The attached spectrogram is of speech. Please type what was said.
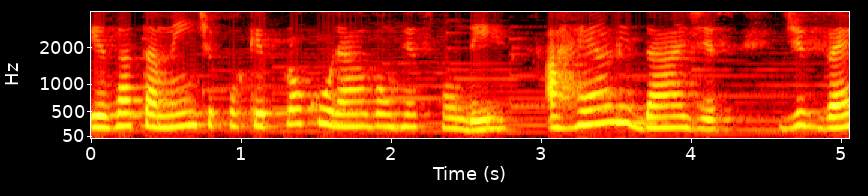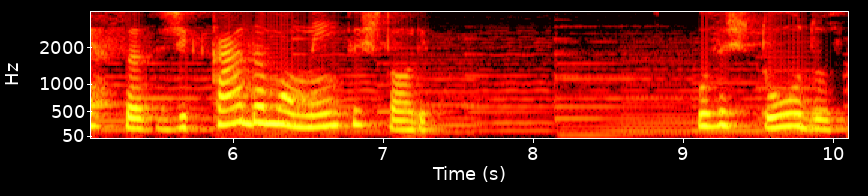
exatamente porque procuravam responder a realidades diversas de cada momento histórico. Os estudos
